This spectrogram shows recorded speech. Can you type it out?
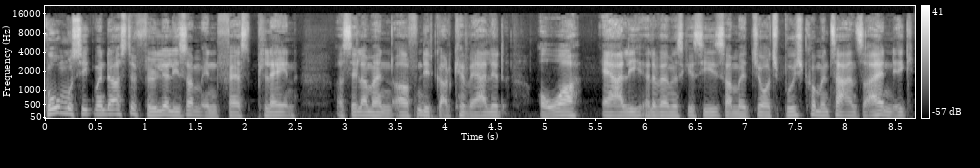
god musik, men det er også, det følger ligesom en fast plan. Og selvom han offentligt godt kan være lidt overærlig, eller hvad man skal sige, som med George Bush-kommentaren, så er han ikke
